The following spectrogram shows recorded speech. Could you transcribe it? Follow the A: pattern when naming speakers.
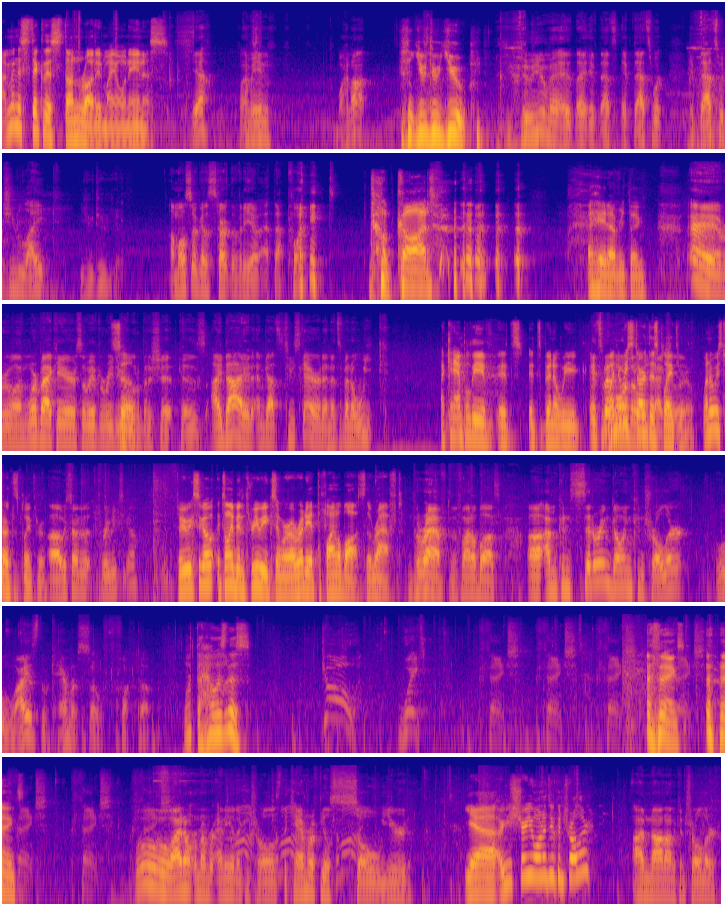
A: I'm gonna stick this stun rod in my own anus.
B: Yeah, I mean, why not?
A: you do you.
B: You do you, man. If that's if that's what if that's what you like, you do you. I'm also gonna start the video at that point.
A: Oh God. I hate everything.
B: Hey everyone, we're back here, so we have to redo
A: So-
B: a little bit of shit because I died and got too scared, and it's been a week.
A: I can't believe it's it's been a week.
B: It's been
A: when did we start
B: week,
A: this playthrough? When did we start this playthrough?
B: Uh, we started it three weeks ago.
A: Three weeks ago. It's only been three weeks, and we're already at the final boss, the raft.
B: The raft, the final boss. Uh, I'm considering going controller. Ooh, why is the camera so fucked up?
A: What the hell is this?
C: Go! Wait. Thanks. Thanks. Thanks.
A: Thanks.
C: Thanks.
A: Thanks.
C: Thanks.
B: Ooh, I don't remember any of the controls. The camera feels so weird.
A: Yeah. Are you sure you want to do controller?
B: I'm not on controller.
